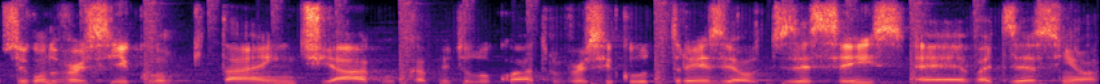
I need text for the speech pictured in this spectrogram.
O segundo versículo, que está em Tiago, capítulo 4, versículo 13 ao 16, é, vai dizer assim, ó.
